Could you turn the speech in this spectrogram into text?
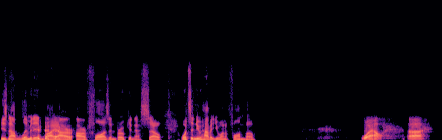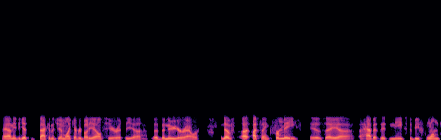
He's not limited by our our flaws and brokenness. So what's a new habit you want to form, Bo? Wow. Uh, hey, I need to get back in the gym like everybody else here at the uh, the, the New Year hour. No, I think for me is a, uh, a habit that needs to be formed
